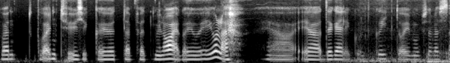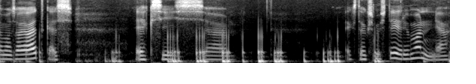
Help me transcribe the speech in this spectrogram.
kvant, kvantfüüsika ju ütleb, et meil aega ju ei ole, ja, ja tegelikult kõik toimub selles samas ajahetkes. ehk siis äh, eks ta üks müsteerium on jah,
